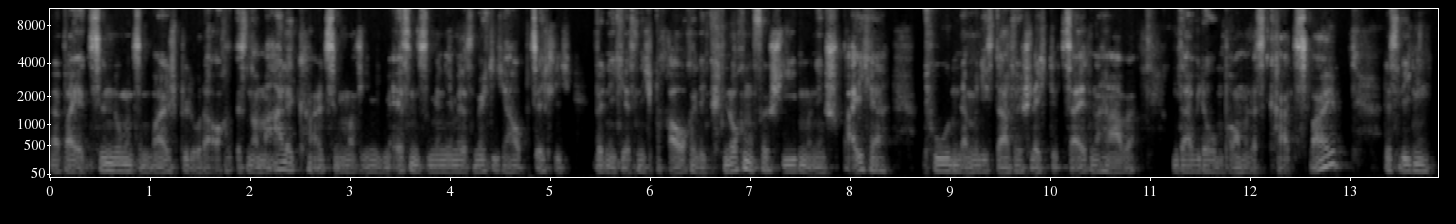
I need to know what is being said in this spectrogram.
äh, bei Entzündungen zum Beispiel oder auch das normale Kalzium, was ich mit dem Essen zu mir nehme, das möchte ich hauptsächlich, wenn ich es nicht brauche, den Knochen verschieben und den Speicher tun, damit ich dafür schlechte Zeiten habe. Und da wiederum brauchen wir das K2. Deswegen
